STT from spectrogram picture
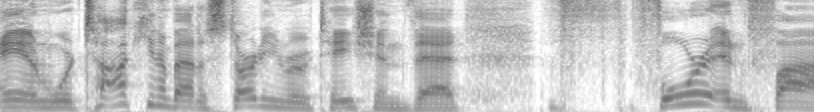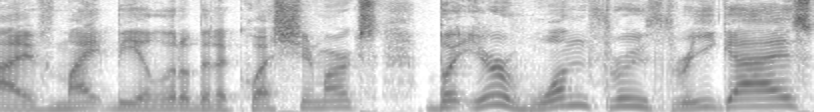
And we're talking about a starting rotation that four and five might be a little bit of question marks, but your one through three guys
